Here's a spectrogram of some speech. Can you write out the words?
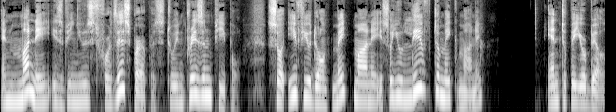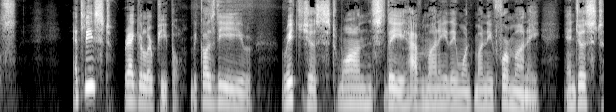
and money is being used for this purpose to imprison people. So if you don't make money, so you live to make money and to pay your bills. At least regular people, because the richest ones, they have money, they want money for money, and just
